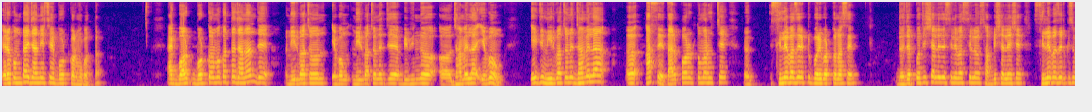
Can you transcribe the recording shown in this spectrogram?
এরকমটাই জানিয়েছে বোর্ড কর্মকর্তা। এক বোর্ড কর্মকর্তা জানান যে নির্বাচন এবং নির্বাচনের যে বিভিন্ন ঝামেলা এবং এই যে নির্বাচনের ঝামেলা আছে, তারপর তোমার হচ্ছে সিলেবাসের একটু পরিবর্তন আছে। দু হাজার পঁচিশ সালে যে সিলেবাস ছিল, ছাব্বিশ সালে এসে সিলেবাসের কিছু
